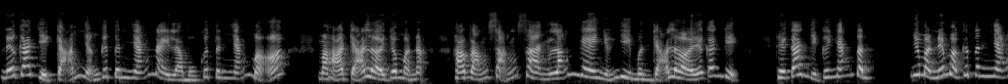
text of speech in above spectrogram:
Nếu các chị cảm nhận cái tin nhắn này là một cái tin nhắn mở mà họ trả lời cho mình họ vẫn sẵn sàng lắng nghe những gì mình trả lời các anh chị. Thì các anh chị cứ nhắn tin. Nhưng mà nếu mà cái tin nhắn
